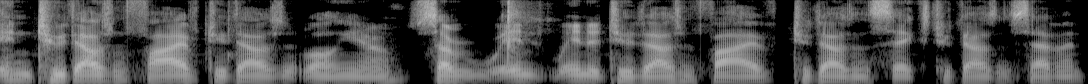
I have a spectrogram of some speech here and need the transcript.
in 2005, 2000, well, you know, some in, into 2005, 2006, 2007,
